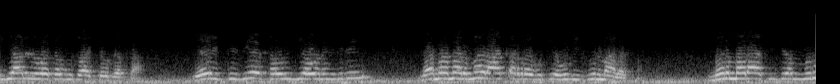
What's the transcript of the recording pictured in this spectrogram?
እያሉ የወተውቷቸው ገባ። ይህ ጊዜ ሰውየውን እንግዲህ ለመመርመር አቀረቡት የሁድዩን ማለት ነው። ምርመራ ሲጀምሩ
